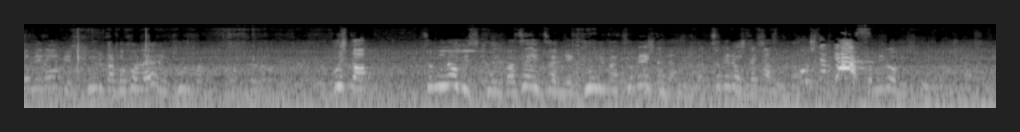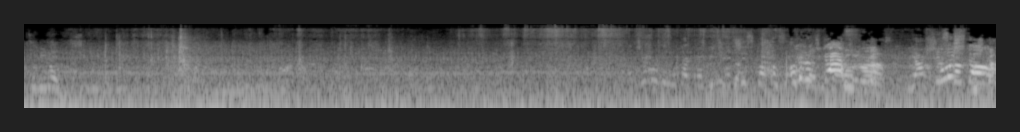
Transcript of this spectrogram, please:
robisz, kurwa, do cholery, kurwa? Puść to! Co mi robisz, kurwa? Zejdź ze mnie, kurwa, człowieku, kurwa. Co mi robisz? Puść ten gaz! Co mi robisz, kurwa? Co mi robisz? Czemu wy mu tak robicie? Ja wszystko o Puść gaz! Ja Puść wszystko, to!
